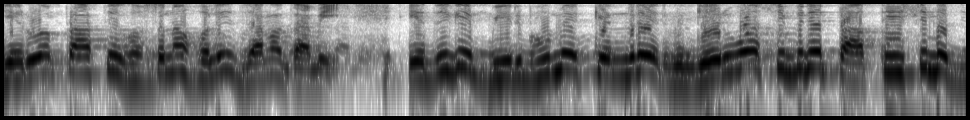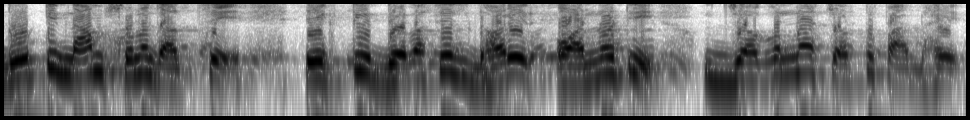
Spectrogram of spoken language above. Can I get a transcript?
গেরুয়া প্রার্থী ঘোষণা হলে জানা যাবে। এদিকে বীরভূমে কেন্দ্রের গেরুয়া শিবিরে প্রার্থী হিসেবে দুটি নাম শোনা যাচ্ছে। একটি দেবাশিস ধরের, অন্যটি জগন্নাথ চট্টোপাধ্যায়ের।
